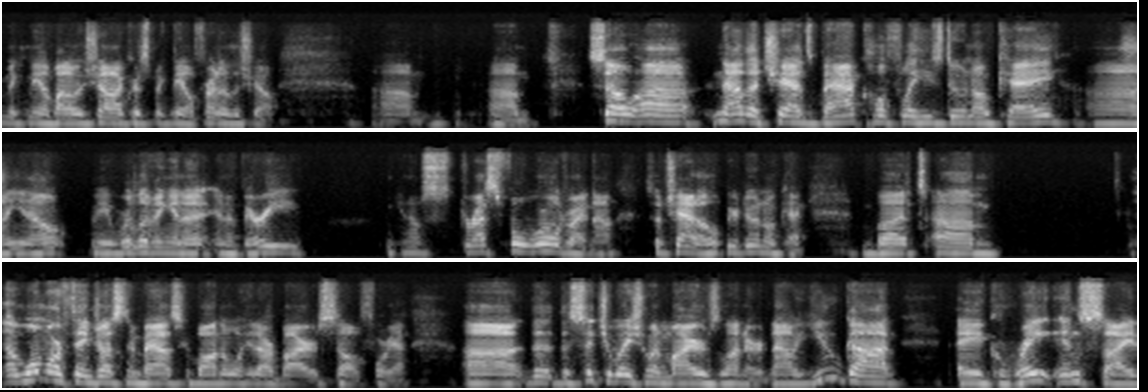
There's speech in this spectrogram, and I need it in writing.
McNeil. By the way, shout out Chris McNeil, friend of the show. Um, um, so uh, now that Chad's back, hopefully he's doing okay. Uh, you know, I mean, we're living in a in a very you know stressful world right now. So Chad, I hope you're doing okay. But um, uh, one more thing, Justin, in basketball, and then we'll hit our buy or sell for you. Uh, the the situation with Meyers Leonard. Now you got a great insight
